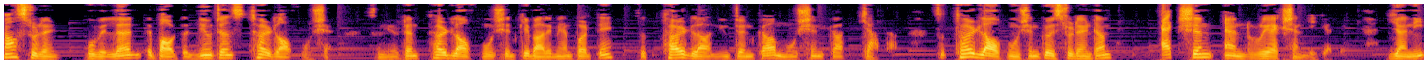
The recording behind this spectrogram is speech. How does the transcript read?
Now student we will learn about the Newton's third law of motion so Newton third law of motion के बारे में हम पढ़ते हैं। सो थर्ड लॉ न्यूटन का मोशन का क्या था? So third law of motion को स्टूडेंट हम एक्शन एंड रिएक्शन भी कहते हैं। यानी,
